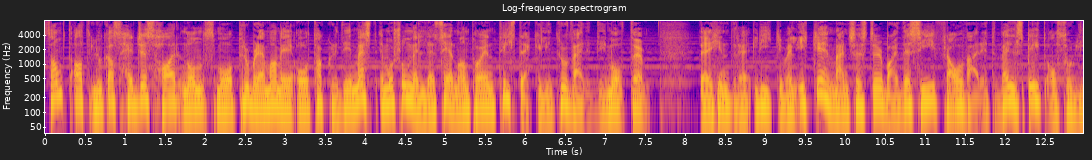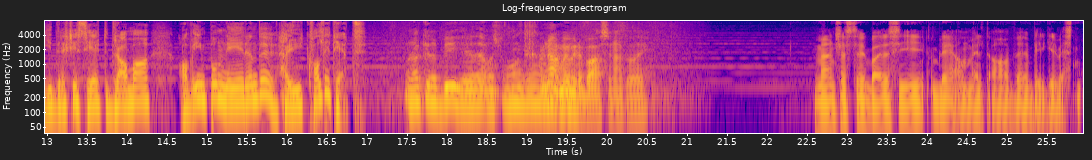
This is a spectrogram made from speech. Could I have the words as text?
samt at Lucas Hedges har noen små problemer med å takle de mest emosjonelle scenene på en tilstrekkelig troverdig måte. Det hindrer likevel ikke Manchester by the Sea fra å være et velspilt og solid regissert drama av imponerende høy kvalitet. We're not gonna be here that much longer. I'm not moving to Boston, Uncle Lee. Manchester by the Sea ble anmeldt av Birger Vestmo.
